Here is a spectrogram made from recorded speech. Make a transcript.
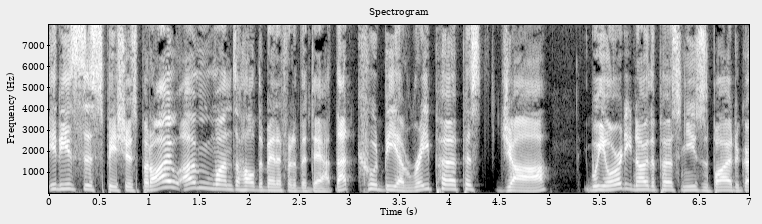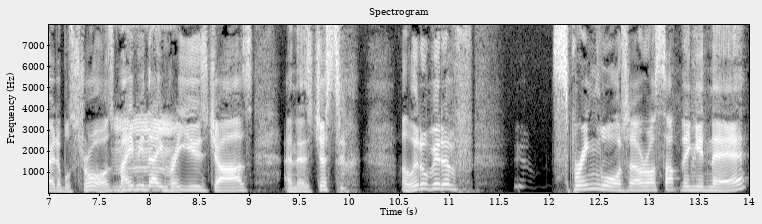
It is suspicious, but I, I'm one to hold the benefit of the doubt. That could be a repurposed jar. We already know the person uses biodegradable straws. Maybe they mm. reuse jars and there's just a little bit of spring water or something in there.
